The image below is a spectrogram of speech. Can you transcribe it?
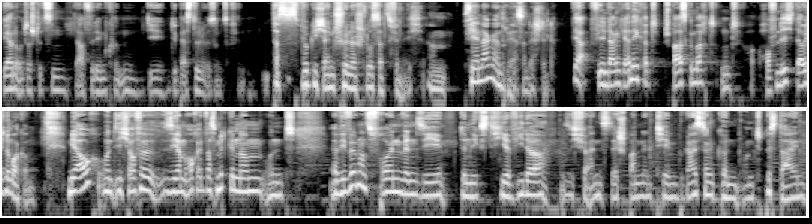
gerne unterstützen, da für den Kunden die, die beste Lösung zu finden. Das ist wirklich ein schöner Schlusssatz, finde ich. Ähm, vielen Dank, Andreas, an der Stelle. Ja, vielen Dank, Janik. Hat Spaß gemacht und ho hoffentlich darf ich nochmal kommen. Mir auch. Und ich hoffe, Sie haben auch etwas mitgenommen. Und äh, wir würden uns freuen, wenn Sie demnächst hier wieder sich für eines der spannenden Themen begeistern können. Und bis dahin,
